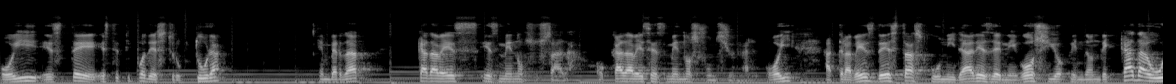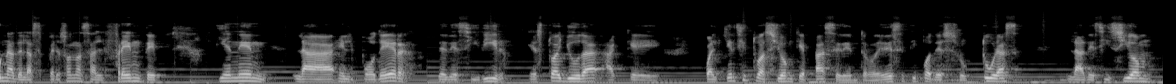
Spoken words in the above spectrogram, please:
Hoy este, este tipo de estructura en verdad cada vez es menos usada o cada vez es menos funcional. Hoy, a través de estas unidades de negocio en donde cada una de las personas al frente tienen el poder de decidir, esto ayuda a que cualquier situación que pase dentro de ese tipo de estructuras, la decisión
